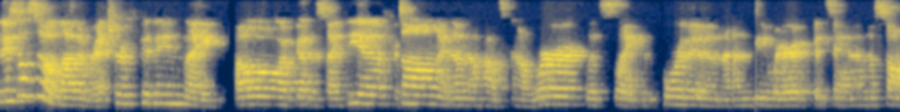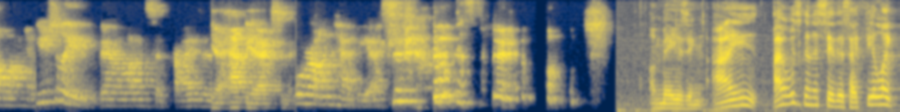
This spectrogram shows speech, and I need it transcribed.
There's also a lot of retrofitting, like, oh, I've got this idea for a song, I don't know how it's gonna work. Let's like record it and then see where it fits in in the song. And usually there are a lot of surprises. Yeah, happy accident. Or unhappy accidents. amazing. I I was gonna say this. I feel like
